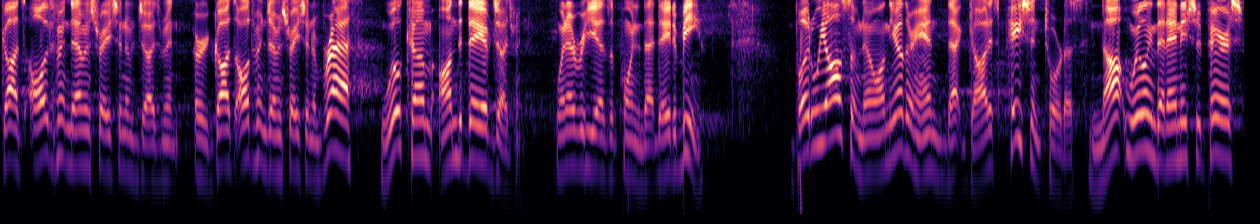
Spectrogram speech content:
God's ultimate demonstration of judgment or God's ultimate demonstration of wrath will come on the day of judgment, whenever he has appointed that day to be. But we also know on the other hand that God is patient toward us, not willing that any should perish,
